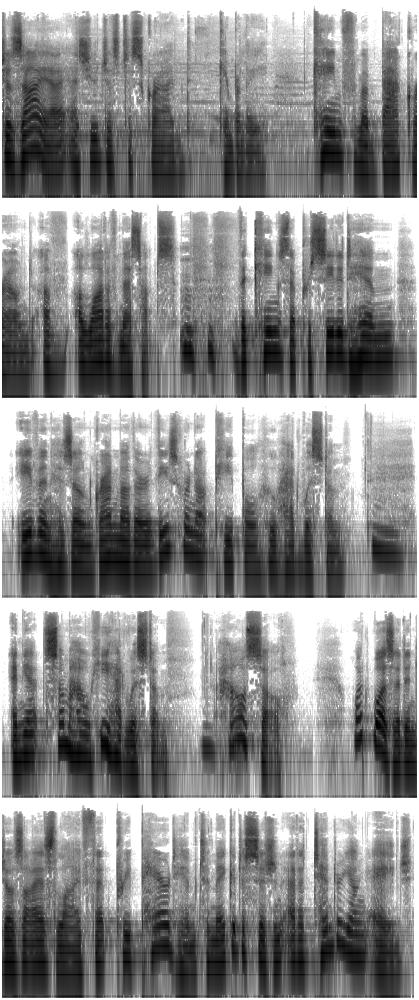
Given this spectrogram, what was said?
Josiah, as you just described, Kimberly, came from a background of a lot of mess ups. the kings that preceded him, even his own grandmother, these were not people who had wisdom. Hmm. And yet somehow he had wisdom. Mm-hmm. How so? What was it in Josiah's life that prepared him to make a decision at a tender young age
